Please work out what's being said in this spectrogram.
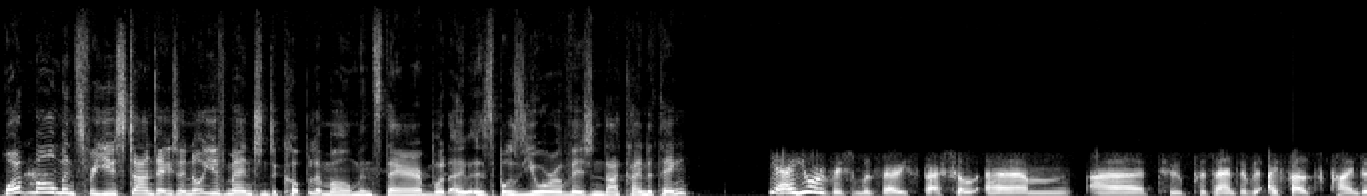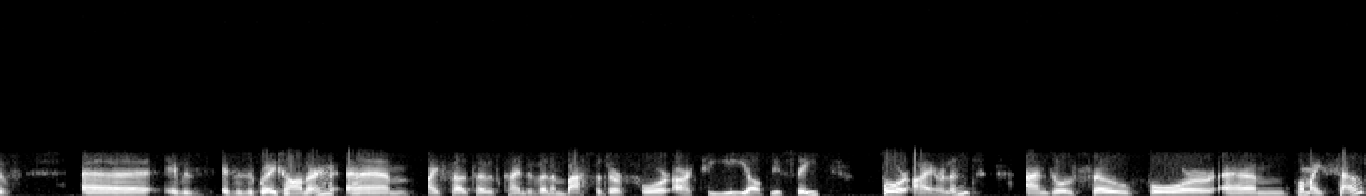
what moments for you stand out? I know you've mentioned a couple of moments there, but I, I suppose Eurovision, that kind of thing. Yeah, Eurovision was very special um, uh, to present. I felt kind of uh, it was it was a great honour. Um, I felt I was kind of an ambassador for RTE, obviously, for Ireland, and also for um, for myself.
